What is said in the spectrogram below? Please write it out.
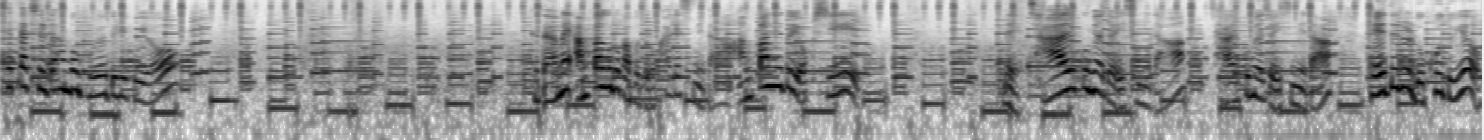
세탁실도 한번 보여드리고요. 그 다음에 안방으로 가보도록 하겠습니다. 안방에도 역시 네, 잘 꾸며져 있습니다. 잘 꾸며져 있습니다. 베드를 놓고도요.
